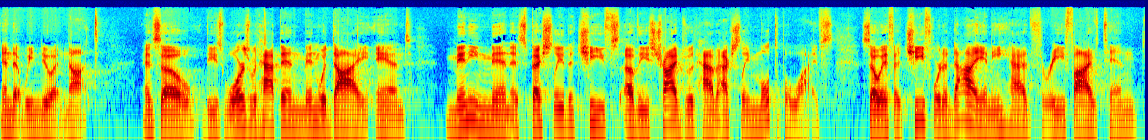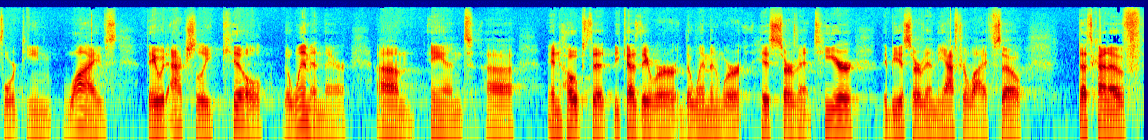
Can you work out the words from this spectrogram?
and that we knew it not. And so these wars would happen, men would die, and many men, especially the chiefs of these tribes, would have actually multiple wives. So if a chief were to die and he had three, five, ten, fourteen wives, they would actually kill the women there, um, and uh, in hopes that because they were the women were his servant here, they'd be a servant in the afterlife. So that's kind of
